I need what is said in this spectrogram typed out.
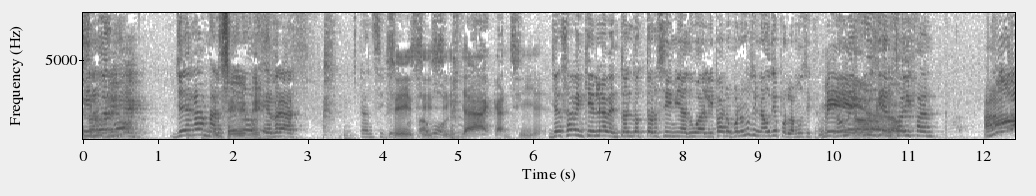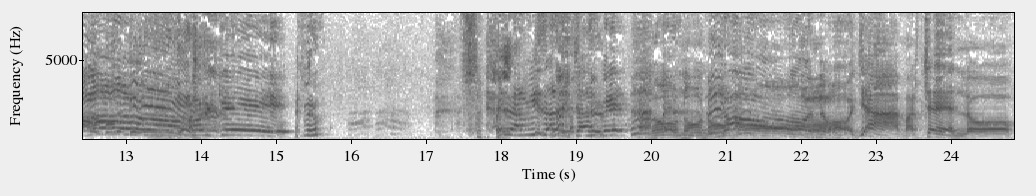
Y luego llega Marcelo. Ebrard. Canciller, Sí, por sí, favor. sí. Ya, canciller. Ya saben quién le aventó el doctor Simi a Dua Lipa. Lo ponemos sin audio por la música. no me Mira. juzguen, soy fan. ¡No! ¿Por qué? Pero. La risa de Charbel. No, no, no. No, no, ya, Marcelo.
